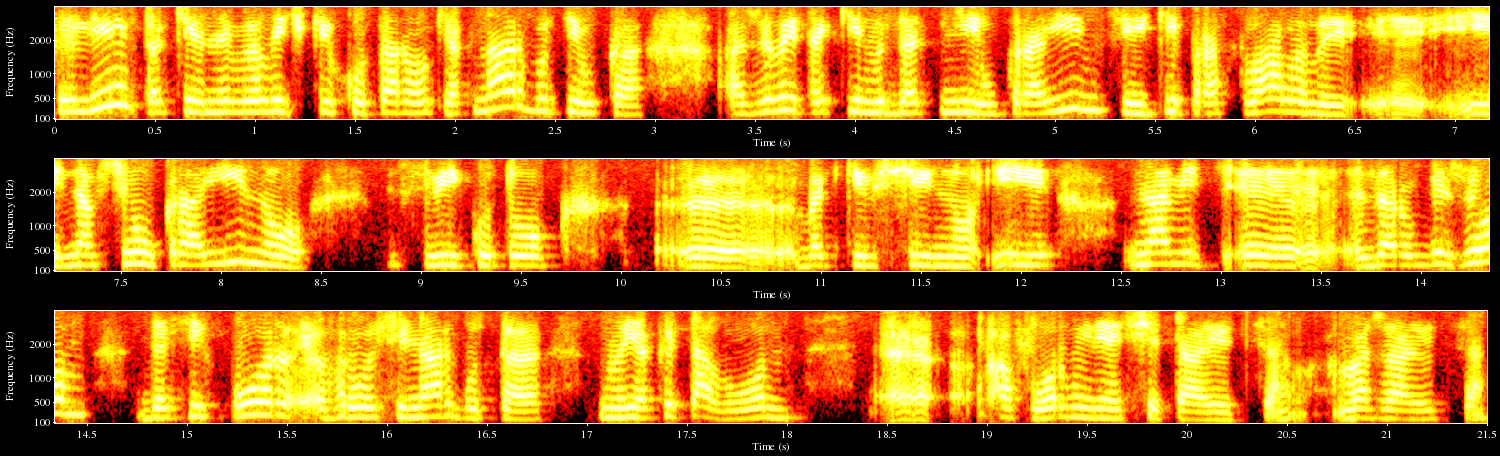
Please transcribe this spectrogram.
селі, таке невеличкий хуторок, як Нарбутівка, а жили такі видатні українці, які прославили е, і на всю Україну свій куток е, батьківщину. І навіть е, за рубежом до сих пор гроші Нарбута, ну як еталон оформлення вважаються.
